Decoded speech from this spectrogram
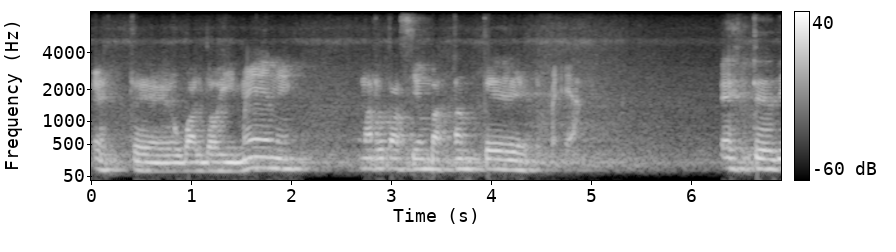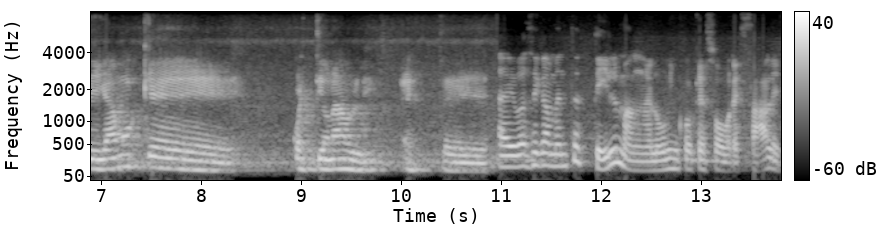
este, Waldo Jiménez, una rotación bastante fea. Este, digamos que cuestionable. Este, Ahí básicamente es Tillman el único que sobresale.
